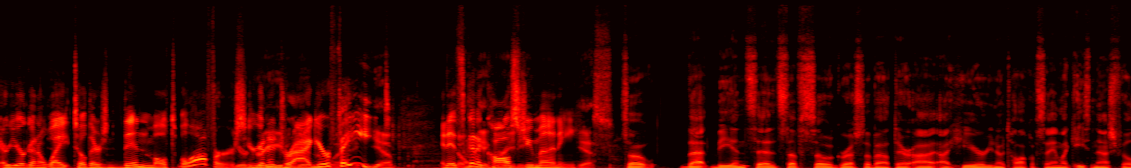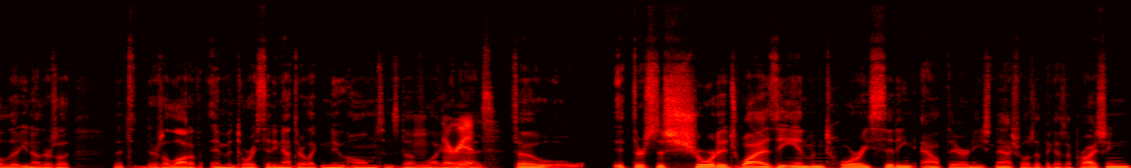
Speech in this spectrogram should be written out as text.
or you're going to wait till there's then multiple offers. Your you're going to greed will get drag your the feet. Yep. And it's going to cost greedy. you money. Yes. So that being said, stuff's so aggressive out there. I, I hear you know talk of saying like East Nashville. that, You know, there's a it's, there's a lot of inventory sitting out there, like new homes and stuff like Mm-hmm. there that. is. So if there's this shortage, why is the inventory sitting out there in East Nashville? Is it because the pricing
